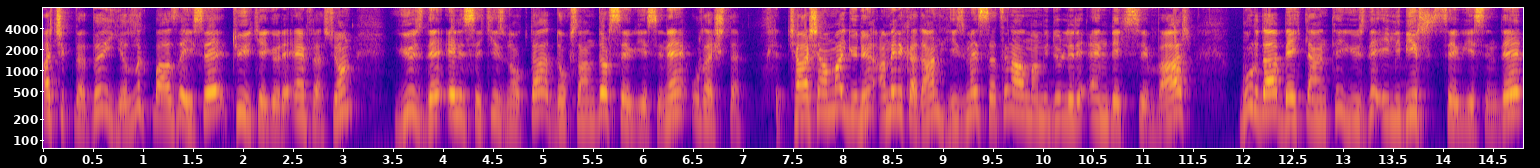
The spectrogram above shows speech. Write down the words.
açıkladı. Yıllık bazda ise TÜİK'e göre enflasyon %58.94 seviyesine ulaştı. Çarşamba günü Amerika'dan hizmet satın alma müdürleri endeksi var. Burada beklenti %51 seviyesinde.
